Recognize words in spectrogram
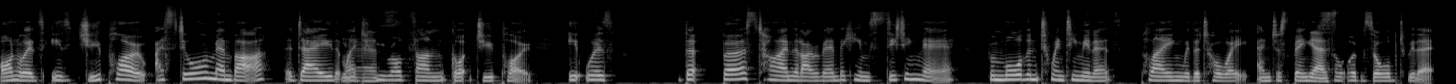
onwards is Duplo. I still remember the day that my Yes. two year old son got Duplo. It was the first time that I remember him sitting there for more than 20 minutes playing with a toy and just being Yes. so absorbed with it.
